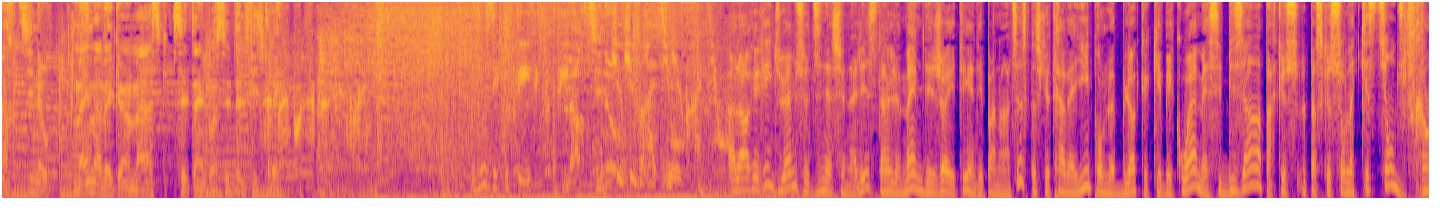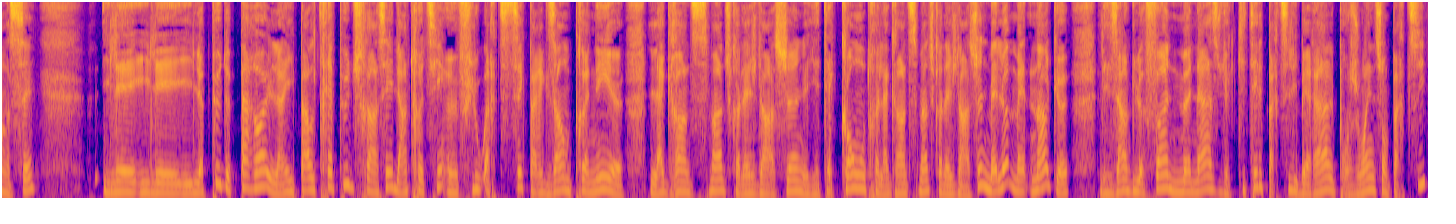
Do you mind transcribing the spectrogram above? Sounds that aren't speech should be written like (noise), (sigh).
Martino. Même avec un masque, c'est impossible de le filtrer. Vous écoutez Martino. Cube Radio. Alors, Éric Duhem se dit nationaliste, hein, le même déjà été indépendantiste parce qu'il a travaillé pour le Bloc québécois, mais c'est bizarre parce que, parce que sur la question du français, il est, il est, il a peu de paroles. Hein. Il parle très peu du français. Il entretient un flou artistique. Par exemple, prenez euh, l'agrandissement du collège Dawson. Il était contre l'agrandissement du collège Dawson. Mais là, maintenant que les anglophones menacent de quitter le Parti libéral pour joindre son parti,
